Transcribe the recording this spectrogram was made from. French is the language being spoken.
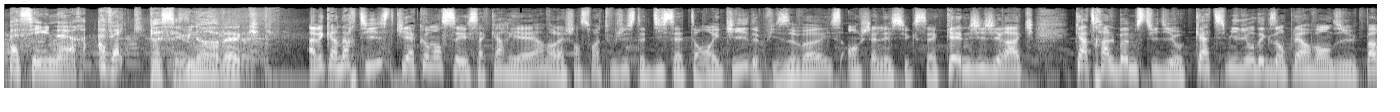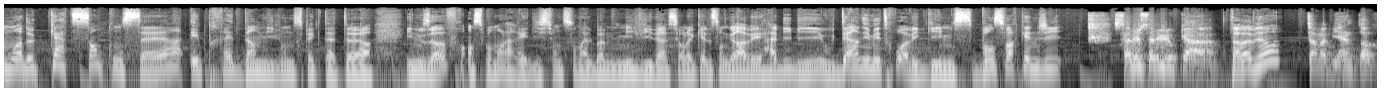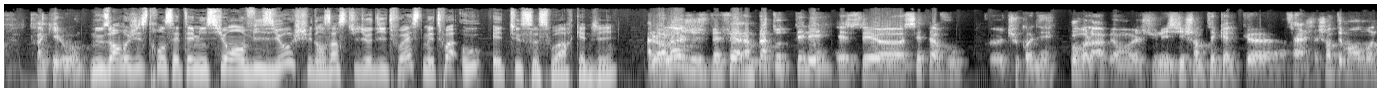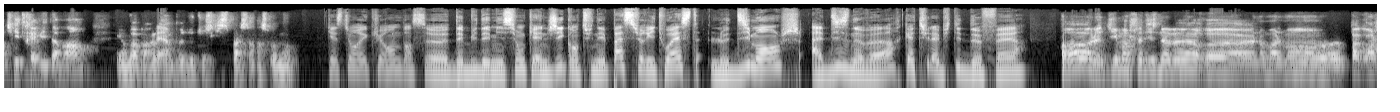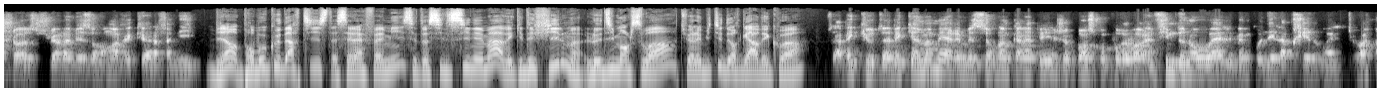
Passez une heure avec. Passez une heure avec. Avec un artiste qui a commencé sa carrière dans la chanson à tout juste 17 ans et qui, depuis The Voice, enchaîne les succès. Kenji Girac, 4 albums studio, 4 millions d'exemplaires vendus, pas moins de 400 concerts et près d'un million de spectateurs. Il nous offre en ce moment la réédition de son album Mi Vida, sur lequel sont gravés Habibi ou Dernier métro avec Gims. Bonsoir Kenji. Salut, salut Lucas. Ça va bien? Ça va bien, top, tranquillou. Nous enregistrons cette émission en visio. Je suis dans un studio d'It West, mais toi, où es-tu ce soir, Kenji? Alors là, je vais faire un plateau de télé et c'est euh, C'est à vous que tu connais. Bon, voilà, ben, je suis venu ici chanter quelques. Enfin, je vais chanter mon, mon titre évidemment et on va parler un peu de tout ce qui se passe en ce moment. Question récurrente dans ce début d'émission, Kenji, quand tu n'es pas sur It West, le dimanche à 19h, qu'as-tu l'habitude de faire? Oh, le dimanche à 19h, normalement, euh, pas grand-chose. Je suis à la maison avec euh, la famille. Bien, pour beaucoup d'artistes, c'est la famille, c'est aussi le cinéma avec des films. Le dimanche soir, tu as l'habitude de regarder quoi? Avec, avec ma mère et mes soeurs dans le canapé, je pense qu'on pourrait voir un film de Noël, même qu'on est l'après-Noël, tu vois.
